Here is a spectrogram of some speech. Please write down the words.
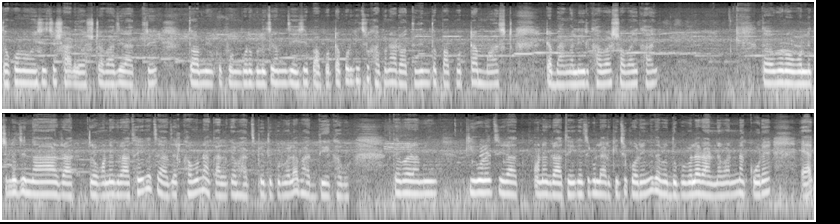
তখন ও এসেছে সাড়ে দশটা বাজে রাত্রে। তো আমি ওকে ফোন করে বলেছিলাম যে, এসে পাঁপড় টাপড় কিছু খাবে না? রথের দিন তো পাঁপড়টা মাস্ট এটা বাঙালির খাবার, সবাই খায়। তারপর ও বলেছিলো যে, না রাত অনেক রাত হয়ে গেছে, আজ আর খাব না, কালকে ভাজবে দুপুরবেলা ভাত দিয়ে খাব। তারপর আমি কী করেছি, রাত অনেক রাত হয়ে গেছে বলে আর কিছু করিনি। তারপর দুপুরবেলা রান্না বান্না করে এক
